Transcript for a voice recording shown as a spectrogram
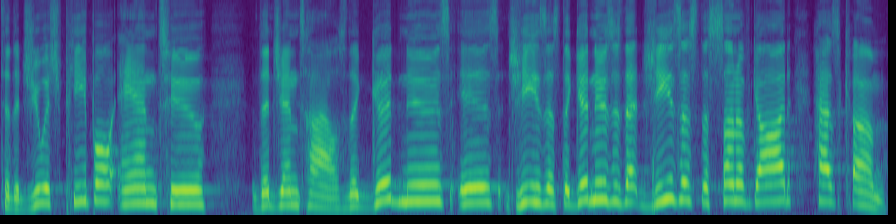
to the Jewish people and to the Gentiles. The good news is Jesus. The good news is that Jesus, the Son of God, has come.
